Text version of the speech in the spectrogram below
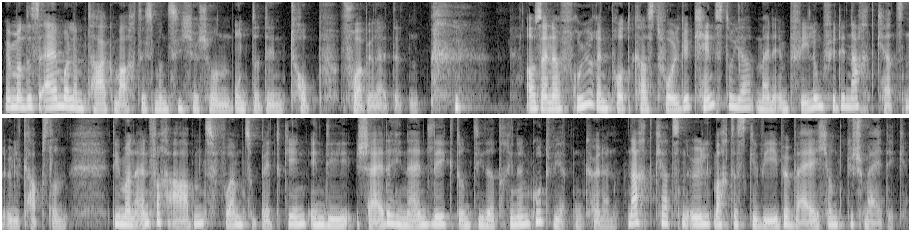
Wenn man das einmal am Tag macht, ist man sicher schon unter den Top-Vorbereiteten. Aus einer früheren Podcast-Folge kennst du ja meine Empfehlung für die Nachtkerzenölkapseln, die man einfach abends vorm zu Bett gehen in die Scheide hineinlegt und die da drinnen gut wirken können. Nachtkerzenöl macht das Gewebe weich und geschmeidig.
